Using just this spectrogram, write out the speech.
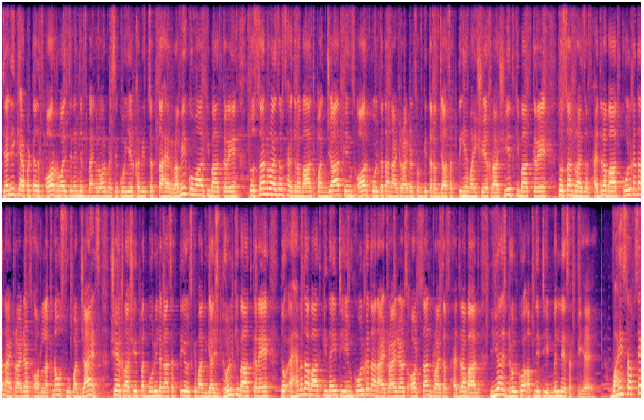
Delhi Capitals और रॉयल चैलेंजर्स बैंगलोर में से कोई ये खरीद सकता है। रवि कुमार की बात करें तो सनराइजर्स हैदराबाद, पंजाब किंग्स और कोलकाता नाइट राइडर्स उनकी तरफ़ जा सकती हैं। वहीं शेख राशिद की बात करें तो Sunrisers Hyderabad, Kolkata Knight Riders और लखनऊ सुपर जायंट्स शेख राशिद पर बोली लगा सकती है। उसके बाद यश धुल की बात करें तो अहमदाबाद की नई टीम कोलकाता नाइट राइडर्स और सनराइजर्स हैदराबाद यश ढुल को अपनी टीम में ले सकती है। वहीं सबसे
